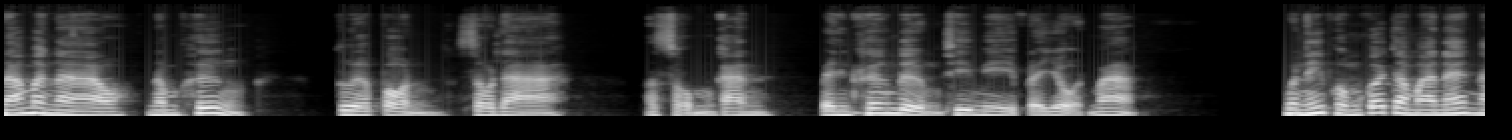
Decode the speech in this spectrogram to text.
น้ำมะนาว น้ำผึ้ง เกลือป่น โซดา ผสมกันเป็นเครื่องดื่มที่มีประโยชน์มาก วันนี้ผมก็จะมาแนะน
